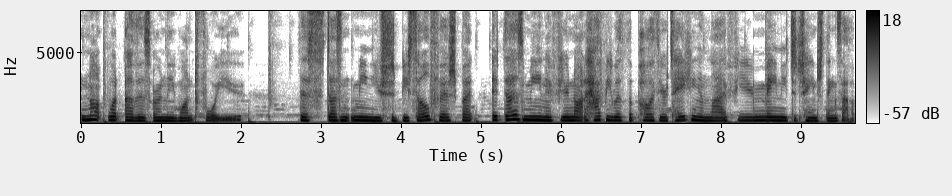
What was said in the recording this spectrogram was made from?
not what others only want for you. This doesn't mean you should be selfish, but it does mean if you're not happy with the path you're taking in life, you may need to change things up.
